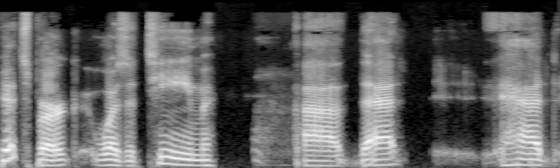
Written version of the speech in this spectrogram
Pittsburgh was a team uh, that had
